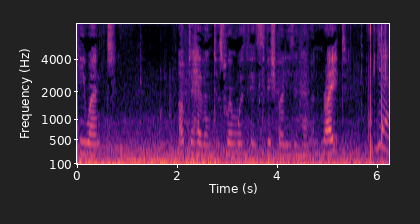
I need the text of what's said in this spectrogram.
he went up to heaven to swim with his fish buddies in heaven, right? Yeah.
